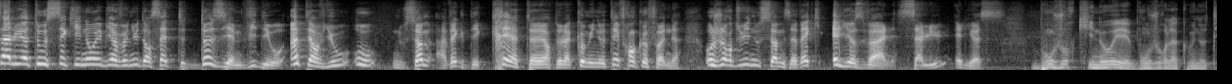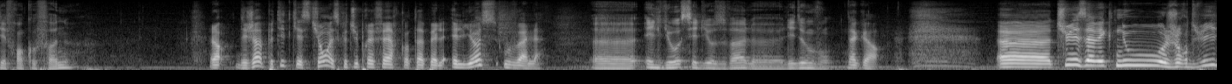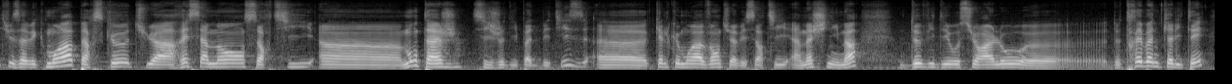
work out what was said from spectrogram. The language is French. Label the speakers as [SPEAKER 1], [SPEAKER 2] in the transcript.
[SPEAKER 1] Salut à tous, c'est Kino et bienvenue dans cette deuxième vidéo interview où nous sommes avec des créateurs de la communauté francophone. Aujourd'hui, nous sommes avec Elios Val. Salut Elios.
[SPEAKER 2] Bonjour Kino et bonjour la communauté francophone.
[SPEAKER 1] Alors déjà, petite question, est-ce que tu préfères qu'on t'appelle Elios ou Val?
[SPEAKER 2] Euh, Elios, Elios Val, euh, les deux me vont.
[SPEAKER 1] D'accord. Euh, tu es avec nous aujourd'hui, tu es avec moi parce que tu as récemment sorti un montage, si je dis pas de bêtises. Euh, quelques mois avant, tu avais sorti un Machinima, deux vidéos sur Halo euh, de très bonne qualité.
